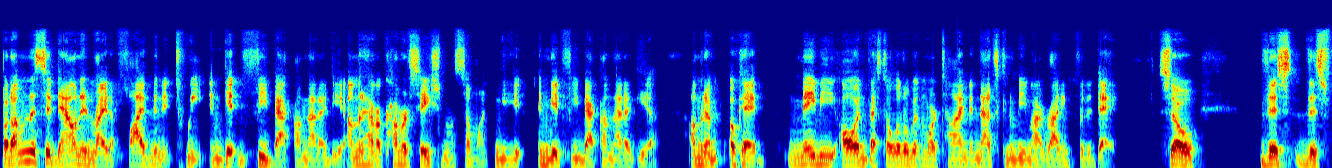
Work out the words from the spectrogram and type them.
but I'm going to sit down and write a five minute tweet and get feedback on that idea. I'm going to have a conversation with someone and get, and get feedback on that idea. I'm going to, okay, maybe I'll invest a little bit more time and that's going to be my writing for the day. So this this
